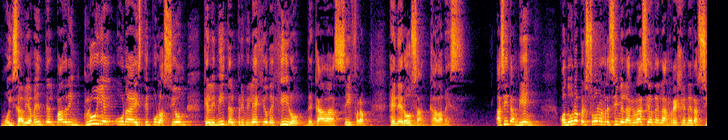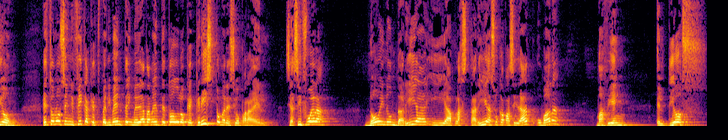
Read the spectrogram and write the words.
Muy sabiamente el Padre incluye una estipulación que limita el privilegio de giro de cada cifra generosa cada mes. Así también, cuando una persona recibe la gracia de la regeneración, esto no significa que experimente inmediatamente todo lo que Cristo mereció para él. Si así fuera, ¿no inundaría y aplastaría su capacidad humana? Más bien, el Dios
